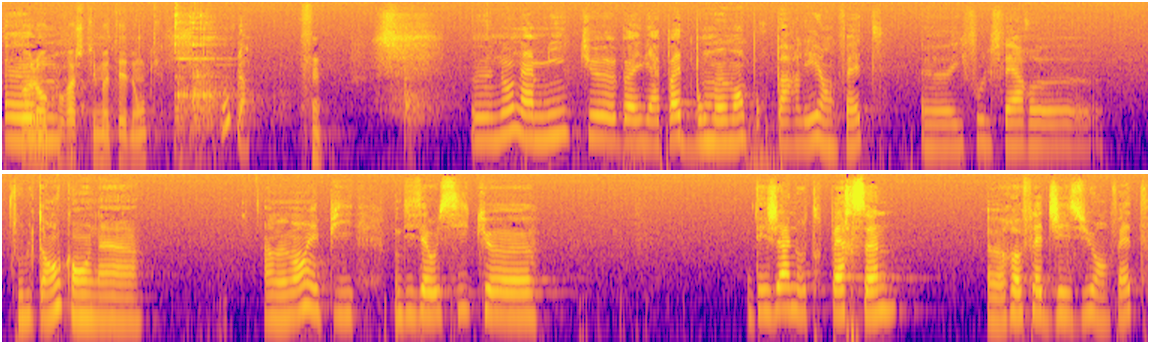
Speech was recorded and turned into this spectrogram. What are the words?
Paul Euh, encourage Timothée, donc Oula. Euh, nous, on a mis que bah, il n'y a pas de bon moment pour parler, en fait. Euh, il faut le faire euh, tout le temps quand on a un moment. Et puis, on disait aussi que déjà notre personne reflète Jésus, en fait.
